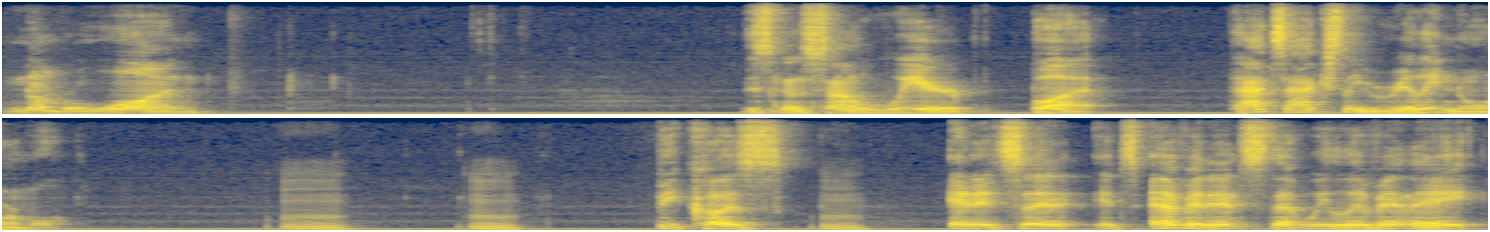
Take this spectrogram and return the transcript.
number one, this is going to sound weird, but that's actually really normal. Mm, mm. Because mm. and it's a it's evidence that we live in a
